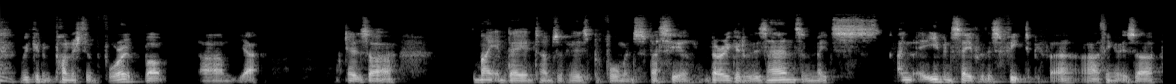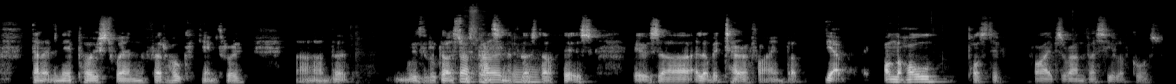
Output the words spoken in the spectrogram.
we couldn't punish them for it, but um, yeah, it was uh, night and day in terms of his performance. Vasilj very good with his hands and made s- and even saved with his feet. To be fair, uh, I think it was uh, down at the near post when Verhoek came through. Uh, but with regards to his passing right, the first half, it was it was uh, a little bit terrifying. But yeah, on the whole, positive vibes around Vasilj, of course.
